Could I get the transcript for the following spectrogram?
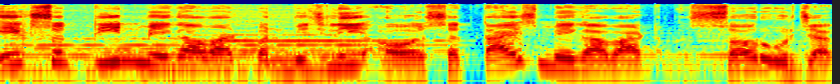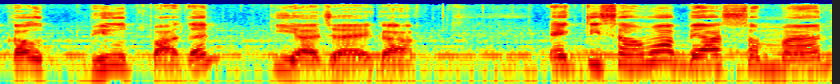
103 मेगावाट पनबिजली और 27 मेगावाट सौर ऊर्जा का भी उत्पादन किया जाएगा। इकतीसवा ब्यास सम्मान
